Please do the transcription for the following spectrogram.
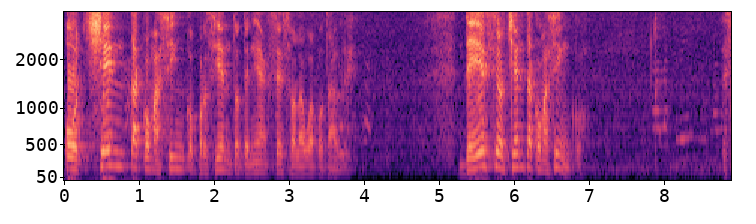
80,5% tenía acceso al agua potable. De ese 80,5, ese es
